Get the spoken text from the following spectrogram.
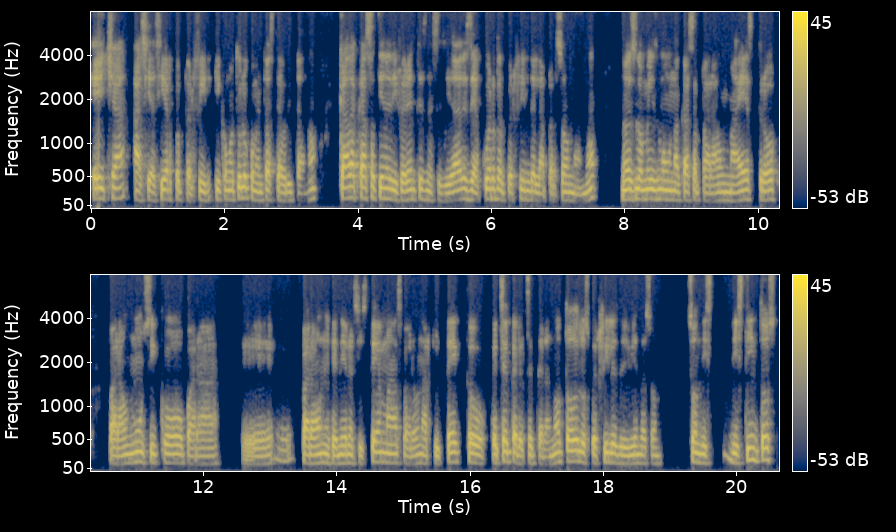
hecha hacia cierto perfil. Y como tú lo comentaste ahorita, ¿no? Cada casa tiene diferentes necesidades de acuerdo al perfil de la persona, ¿no? No es lo mismo una casa para un maestro, para un músico, para, eh, para un ingeniero en sistemas, para un arquitecto, etcétera, etcétera, ¿no? Todos los perfiles de vivienda son, son distintos.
